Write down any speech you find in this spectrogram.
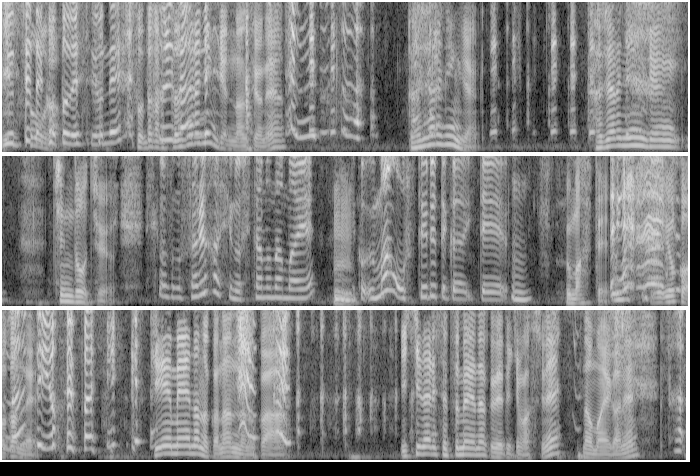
言ってたことですよね。そうだ。かられダジャレ人間なんですよね。ダジャレ人間ダジャレ人間珍道中。しかもその猿橋の下の名前、うん。こう馬を捨てるって書いて、うん。うま捨て。よくわかんない。芸名なのか何なのかいきなり説明なく出てきますしね。名前がね。さ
